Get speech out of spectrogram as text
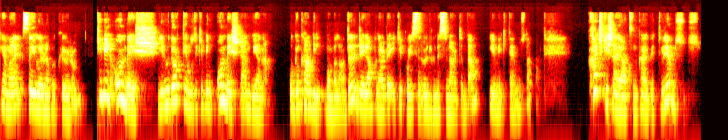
Kemal sayılarına bakıyorum. 2015, 24 Temmuz 2015'ten bu yana o gün Kandil bombalandı. Ceylanpınar'da iki polisin öldürülmesinin ardından 22 Temmuz'da. Kaç kişi hayatını kaybetti biliyor musunuz?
